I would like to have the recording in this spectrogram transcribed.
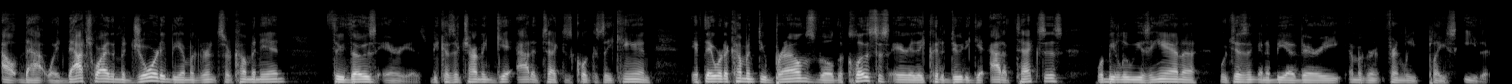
out that way. That's why the majority of the immigrants are coming in through those areas because they're trying to get out of Texas as quick as they can. If they were to come in through Brownsville, the closest area they could do to get out of Texas would be Louisiana, which isn't going to be a very immigrant friendly place either.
